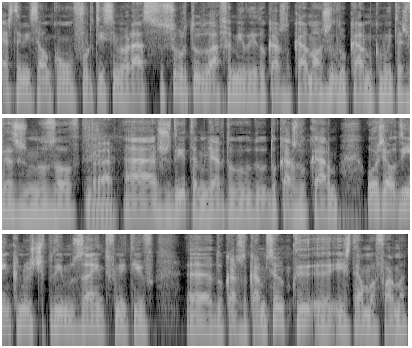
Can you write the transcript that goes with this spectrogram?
esta emissão com um fortíssimo abraço, sobretudo à família do Carlos do Carmo, ao Gil do Carmo, que muitas vezes nos ouve, Verdade. à Judita, a mulher do, do, do Carlos do Carmo. Hoje é o dia em que nos despedimos em definitivo eh, do Carlos do Carmo, sendo que eh, isto é uma forma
